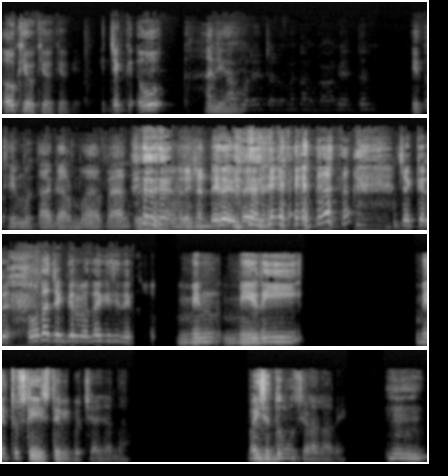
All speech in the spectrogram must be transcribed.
ਓਕੇ ਓਕੇ ਓਕੇ ਓਕੇ ਚੱਕ ਉਹ ਹਾਂਜੀ ਹਾਂਜੀ। ਇੱਥੇ ਮੁੱਦਾ ਗਰਮ ਹੋਇਆ ਪਿਆ ਤੇ ਕੈਮਰੇ ਠੰਡੇ ਹੋਏ ਪਏ ਨੇ। ਚੱਕਰ ਉਹਦਾ ਚੱਕਰ ਪਤਾ ਕਿਸੇ ਦੇਖੋ ਮੈਨ- ਮੇਰੀ ਮੇਰੇ ਤੋਂ ਸਟੇਜ ਤੇ ਵੀ ਪੁੱਛਿਆ ਜਾਂਦਾ। ਬਾਈ ਸਿੱਧੂ ਮੂਸੇ ਵਾਲਾ ਲਾ ਦੇ। ਹੂੰ।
